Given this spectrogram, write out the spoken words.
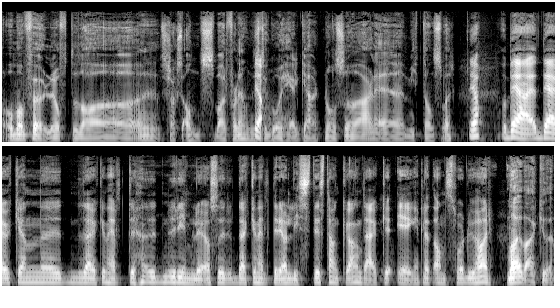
og man føler ofte da et slags ansvar for det. Hvis Ja. det går helt gærent nå, så er det mitt ansvar. Ja, og det er, det er jo ikke en Det er jo ikke en helt rimelig Altså, det er ikke en helt realistisk tankegang. Det er jo ikke egentlig et ansvar du har. Nei, det er ikke det.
